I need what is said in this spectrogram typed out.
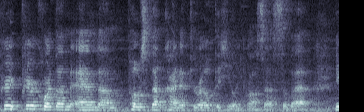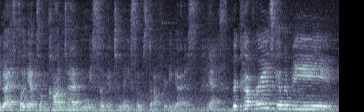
pre- pre-record them and um, post them kind of throughout the healing process so that you guys still get some content and we still get to make some stuff for you guys. Yes. Recovery is going to be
